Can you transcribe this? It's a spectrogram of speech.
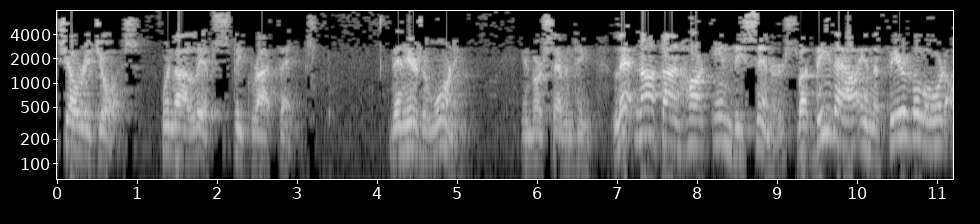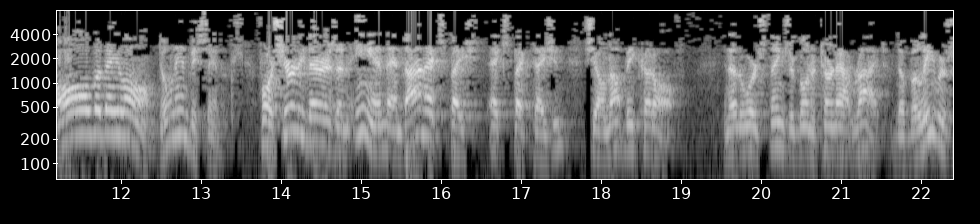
shall rejoice when thy lips speak right things. Then here's a warning in verse 17. Let not thine heart envy sinners, but be thou in the fear of the Lord all the day long. Don't envy sinners. For surely there is an end, and thine expectation shall not be cut off. In other words, things are going to turn out right. The believer's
